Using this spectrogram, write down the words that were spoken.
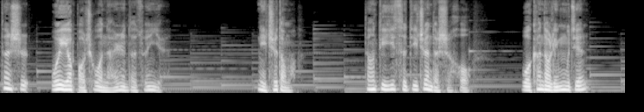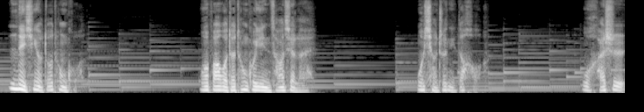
但是我也要保持我男人的尊严。你知道吗？当第一次地震的时候，我看到铃木间，内心有多痛苦。我把我的痛苦隐藏起来，我想着你的好，我还是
